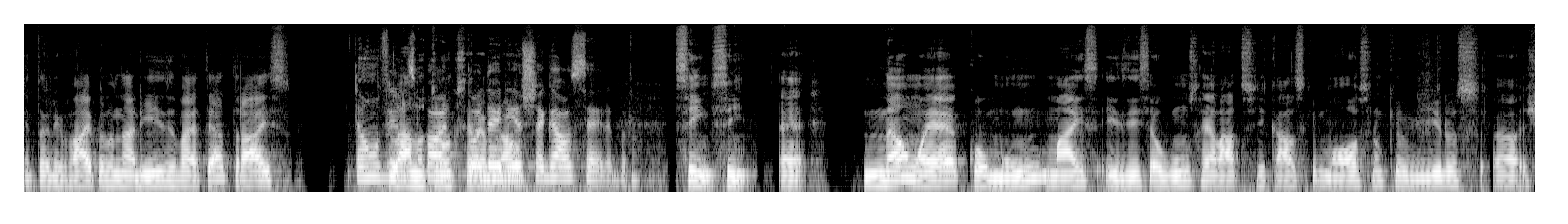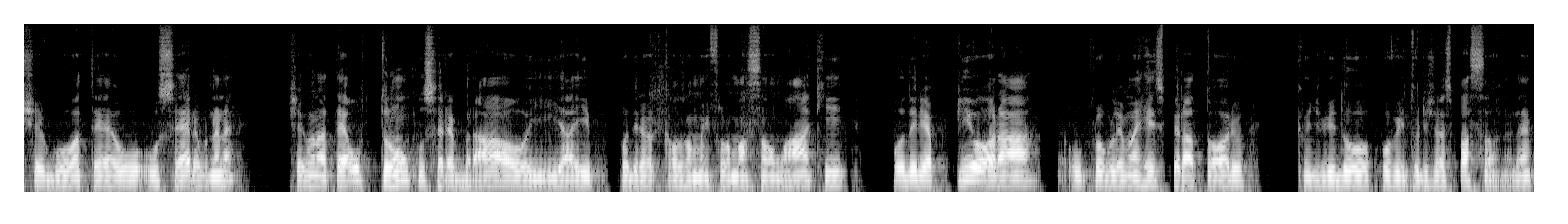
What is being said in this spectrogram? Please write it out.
Então ele vai pelo nariz e vai até atrás, então o vírus lá no pode, poderia chegar ao cérebro. Sim, sim. É, não é comum, mas existem alguns relatos de casos que mostram que o vírus uh, chegou até o, o, cérebro, né? Chegando até o tronco cerebral e, aí poderia causar uma inflamação lá que poderia piorar o problema respiratório que o indivíduo porventura estivesse passando, né?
